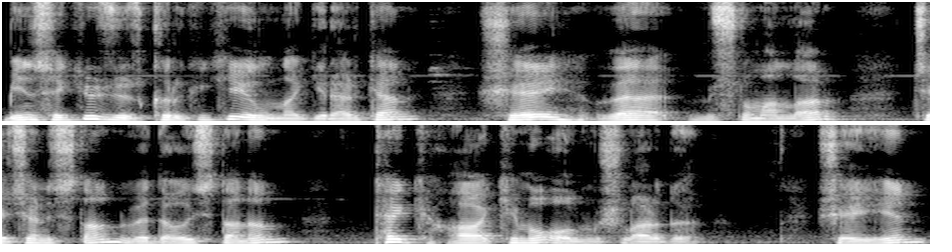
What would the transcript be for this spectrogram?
1842 yılına girerken Şeyh ve Müslümanlar Çeçenistan ve Dağıstan'ın tek hakimi olmuşlardı. Şeyhin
